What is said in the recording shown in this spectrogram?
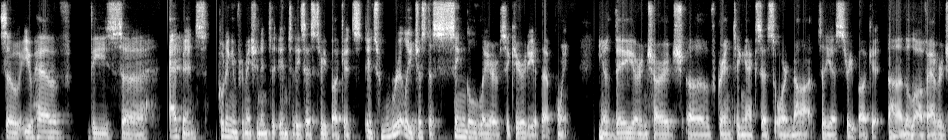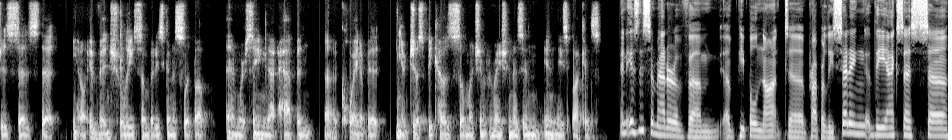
So you have these uh, admins putting information into into these S3 buckets. It's really just a single layer of security at that point you know they are in charge of granting access or not to the S3 bucket. Uh, the law of averages says that you know eventually somebody's going to slip up, and we're seeing that happen uh, quite a bit. You know, just because so much information is in in these buckets. And is this a matter of, um, of people not uh, properly setting the access uh,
